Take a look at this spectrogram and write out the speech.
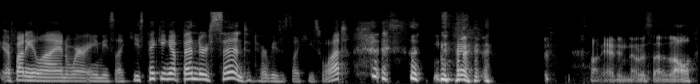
A funny line where Amy's like, he's picking up Bender's scent. And Herbie's like, he's what? funny. I didn't notice that at all.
